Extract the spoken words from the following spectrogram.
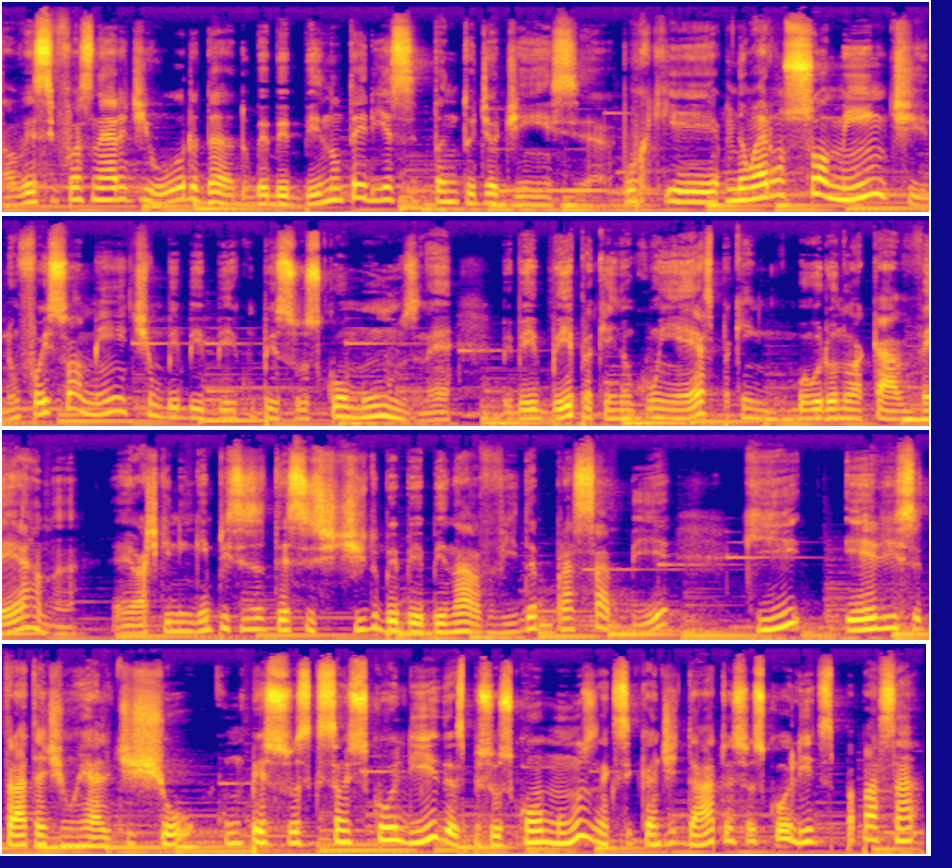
Talvez se fosse na era de ouro da, do BBB não teria esse tanto de audiência, porque não eram somente, não foi somente um BBB com pessoas comuns, né? BBB para quem não conhece, para quem morou numa caverna, é, eu acho que ninguém precisa ter assistido BBB na vida para saber que ele se trata de um reality show com pessoas que são escolhidas, pessoas comuns, né, que se candidatam e são escolhidas para passar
